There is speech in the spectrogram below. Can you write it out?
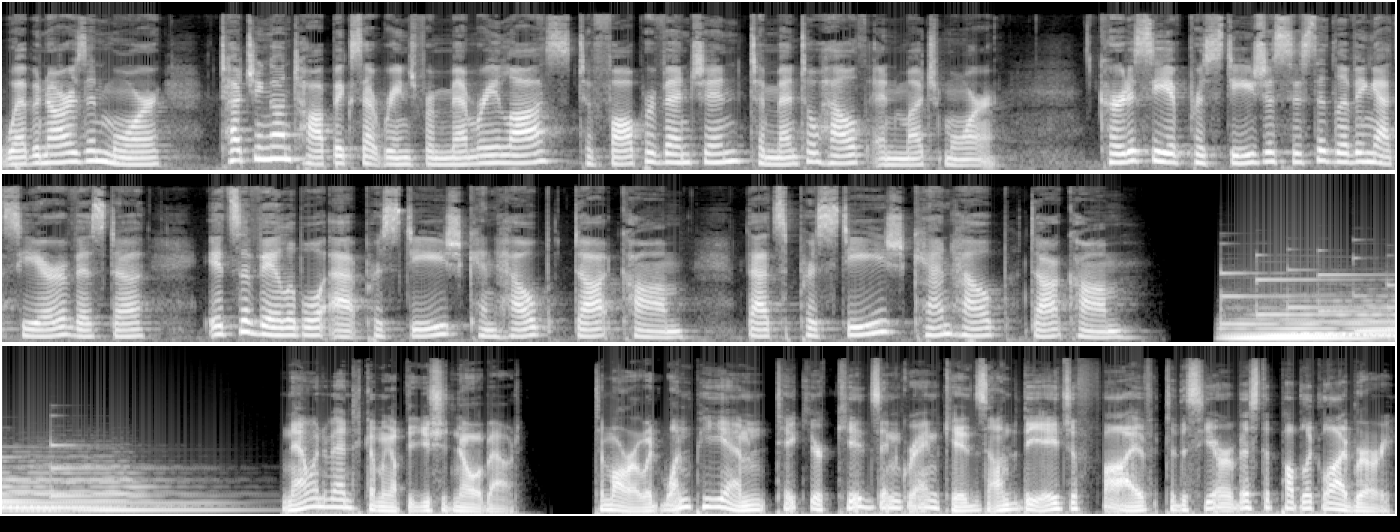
webinars, and more touching on topics that range from memory loss to fall prevention to mental health and much more. Courtesy of Prestige Assisted Living at Sierra Vista, it's available at prestigecanhelp.com. That's prestigecanhelp.com. Now, an event coming up that you should know about. Tomorrow at 1 p.m., take your kids and grandkids under the age of 5 to the Sierra Vista Public Library.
